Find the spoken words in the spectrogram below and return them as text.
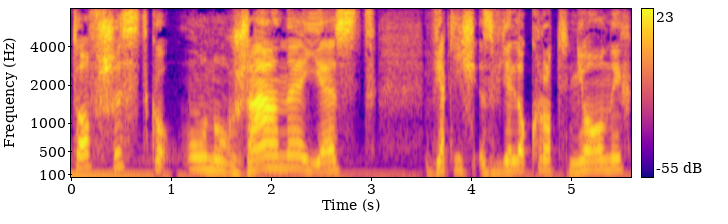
to wszystko unurzane jest w jakichś zwielokrotnionych,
